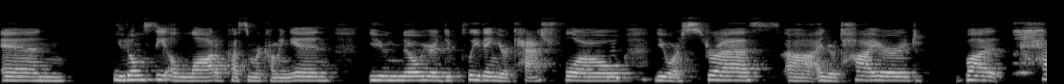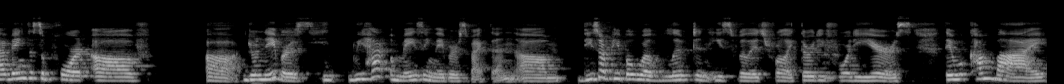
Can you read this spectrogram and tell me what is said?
and you don't see a lot of customer coming in you know you're depleting your cash flow you are stressed uh, and you're tired but having the support of uh, your neighbors. We had amazing neighbors back then. Um, these are people who have lived in East Village for like 30, 40 years. They would come by,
